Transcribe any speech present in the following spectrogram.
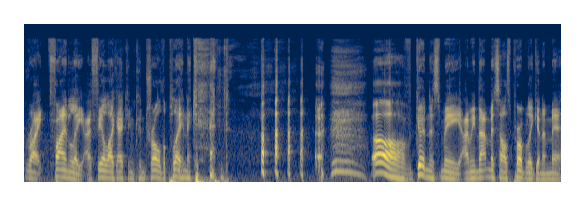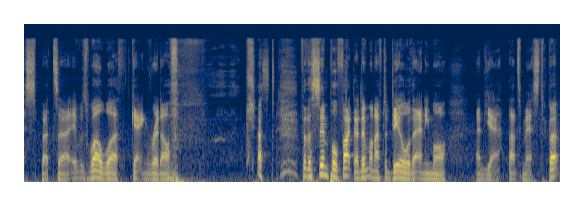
Right, finally, I feel like I can control the plane again. oh, goodness me. I mean, that missile's probably going to miss, but uh, it was well worth getting rid of. Just for the simple fact I didn't want to have to deal with it anymore. And yeah, that's missed. But,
